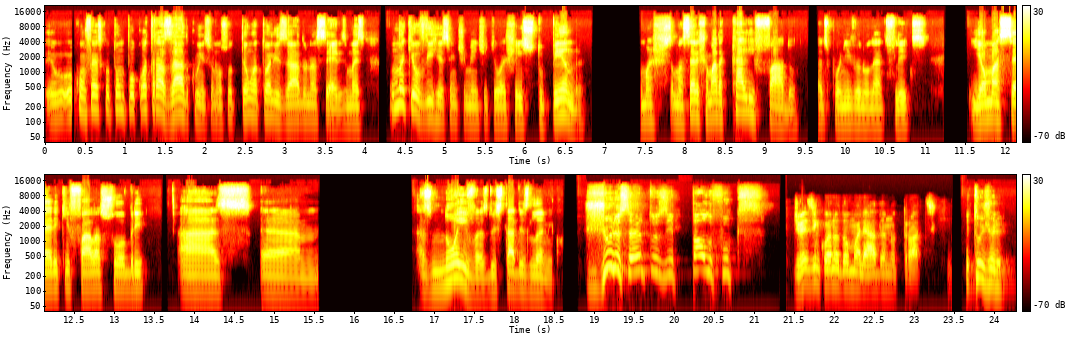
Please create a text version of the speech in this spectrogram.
eu, eu confesso que eu estou um pouco atrasado com isso, eu não sou tão atualizado nas séries, mas uma que eu vi recentemente que eu achei estupenda, uma, uma série chamada Califado, está disponível no Netflix, e é uma série que fala sobre as, um, as noivas do Estado Islâmico. Júlio Santos e Paulo Fux. De vez em quando eu dou uma olhada no Trotsky. E tu, Júlio?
